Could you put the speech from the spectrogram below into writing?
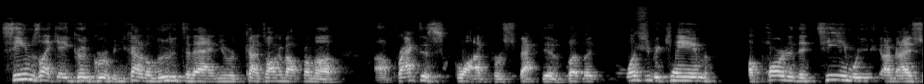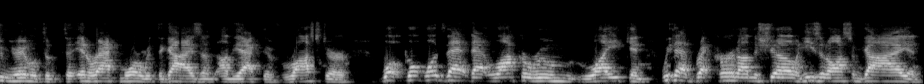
seems like a good group. And you kind of alluded to that, and you were kind of talking about from a, a practice squad perspective. But but once you became a part of the team, where you, I, mean, I assume you're able to, to interact more with the guys on, on the active roster. What what was that that locker room like? And we've had Brett Kern on the show, and he's an awesome guy, and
